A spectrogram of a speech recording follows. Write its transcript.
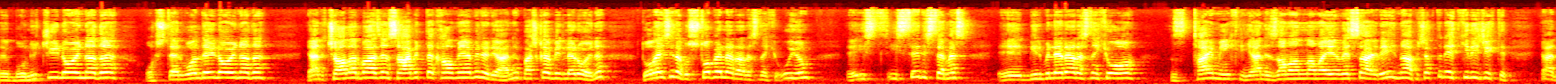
e, Bonucci ile oynadı, Osterwolde ile oynadı. Yani Çağlar bazen sabitte kalmayabilir yani. Başka birileri oynar. Dolayısıyla bu stoperler arasındaki uyum e, is- ister istemez e, birbirleri arasındaki o timing yani zamanlamayı vesaireyi ne yapacaktır? Etkileyecektir. Yani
